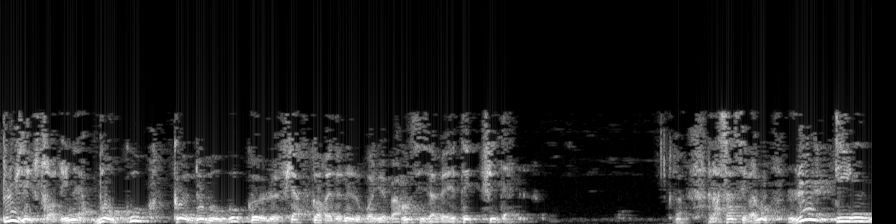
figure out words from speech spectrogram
Plus extraordinaire, beaucoup, que de beaucoup, que le fiat qu'aurait donné le premier parent s'ils avaient été fidèles. Alors ça, c'est vraiment l'ultime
